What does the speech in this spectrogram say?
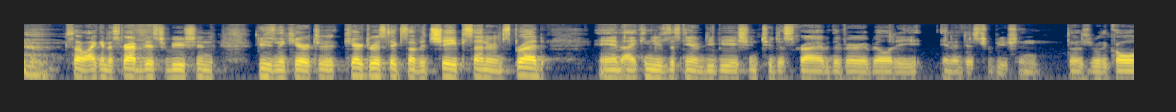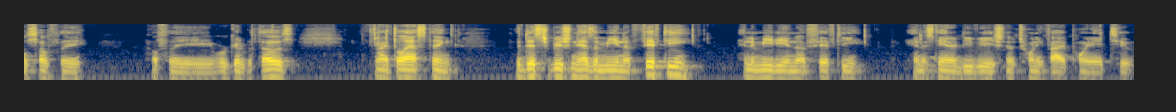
so I can describe a distribution using the character, characteristics of its shape, center, and spread, and I can use the standard deviation to describe the variability in a distribution. Those were the goals. Hopefully, hopefully we're good with those. All right, the last thing. The distribution has a mean of 50 and a median of 50 and a standard deviation of 25.82.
